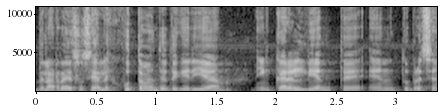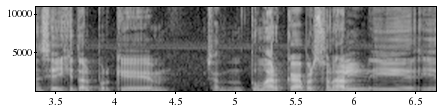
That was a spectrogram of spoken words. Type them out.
de, las redes sociales, justamente te quería hincar el diente en tu presencia digital, porque tu marca personal y,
